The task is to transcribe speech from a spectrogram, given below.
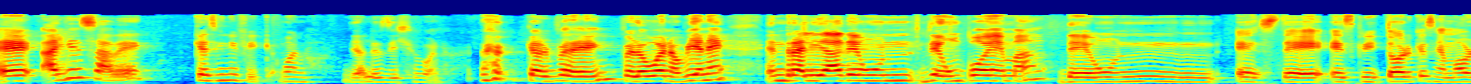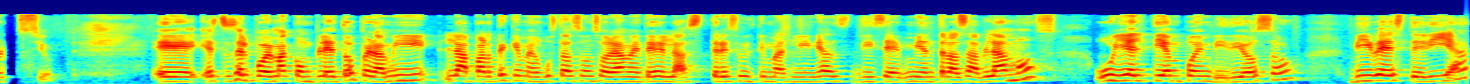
eh, ¿alguien sabe qué significa? Bueno, ya les dije, bueno, Carpe Diem, pero bueno, viene en realidad de un, de un poema de un este, escritor que se llama Horacio. Eh, este es el poema completo, pero a mí la parte que me gusta son solamente las tres últimas líneas. Dice, mientras hablamos, huye el tiempo envidioso, vive este día,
